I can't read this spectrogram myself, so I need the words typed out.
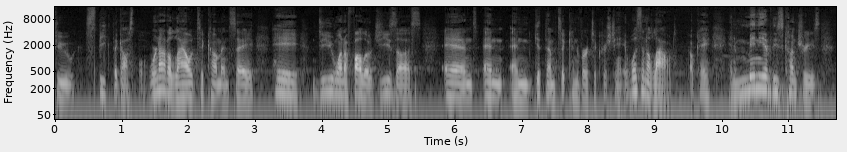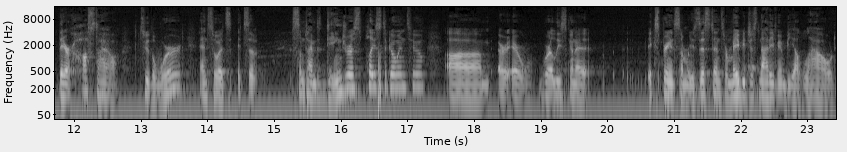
to speak the gospel. We're not allowed to come and say, hey, do you want to follow Jesus? And, and, and get them to convert to Christianity. It wasn't allowed, okay? And in many of these countries, they're hostile to the word, and so it's, it's a sometimes dangerous place to go into, um, or, or we're at least going to experience some resistance or maybe just not even be allowed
